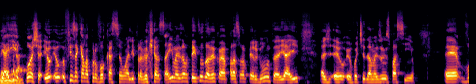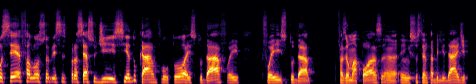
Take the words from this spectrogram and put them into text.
e aí, lembrado. poxa, eu, eu, fiz aquela provocação ali para ver o que ia sair, mas ela tem tudo a ver com a próxima pergunta, e aí eu, eu vou te dar mais um espacinho. É, você falou sobre esse processo de se educar, voltou a estudar, foi, foi estudar fazer uma pós uh, em sustentabilidade.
